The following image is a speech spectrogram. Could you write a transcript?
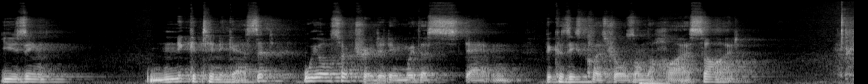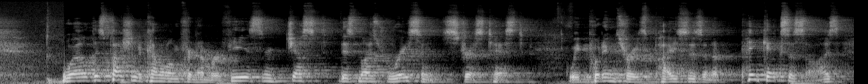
using nicotinic acid. We also treated him with a statin because his cholesterol is on the higher side. Well, this patient had come along for a number of years, and just this most recent stress test we put him through his paces and a peak exercise,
